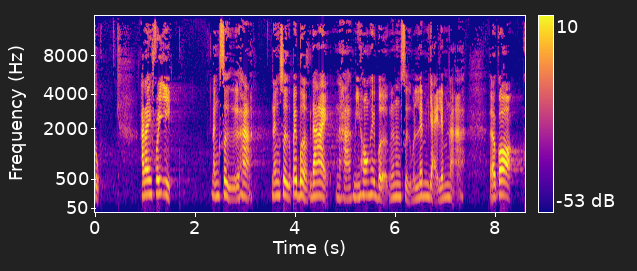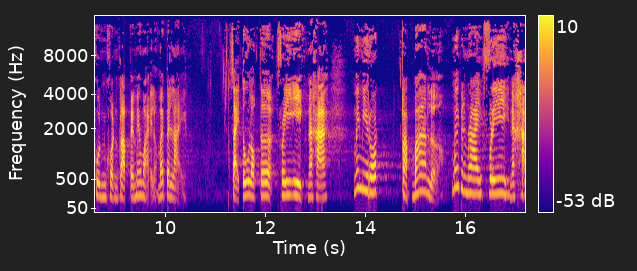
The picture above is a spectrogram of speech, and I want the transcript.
สุข อะไรฟรีอีกหนังสือค่ะหนังสือไปเบิกได้นะคะ มีห้องให้เบิกหนังสือมันเล่มใหญ่เล่มหนา แล้วก็คุณขนกลับไปไม่ไหวหรอกไม่เป็นไร ใส่ตู้ล็อกเกอร์ฟรีอีกนะคะ ไม่มีรถกลับบ้านเหรอไม่เป็นไรฟรีนะคะ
